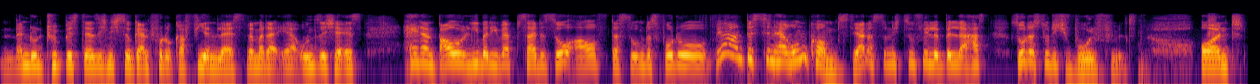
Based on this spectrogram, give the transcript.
Wenn du ein Typ bist, der sich nicht so gern fotografieren lässt, wenn man da eher unsicher ist, hey, dann bau lieber die Webseite so auf, dass du um das Foto ja ein bisschen herumkommst, ja, dass du nicht zu viele Bilder hast, so dass du dich wohlfühlst. Und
